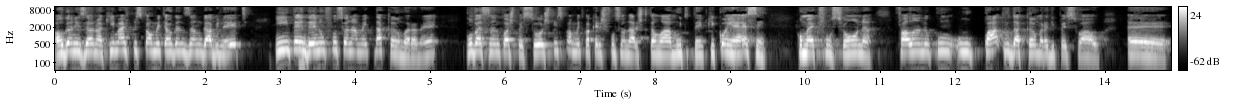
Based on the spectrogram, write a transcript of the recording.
organizando aqui, mas principalmente organizando o gabinete e entendendo o funcionamento da Câmara, né? Conversando com as pessoas, principalmente com aqueles funcionários que estão lá há muito tempo, que conhecem como é que funciona, falando com o quadro da Câmara de Pessoal é,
